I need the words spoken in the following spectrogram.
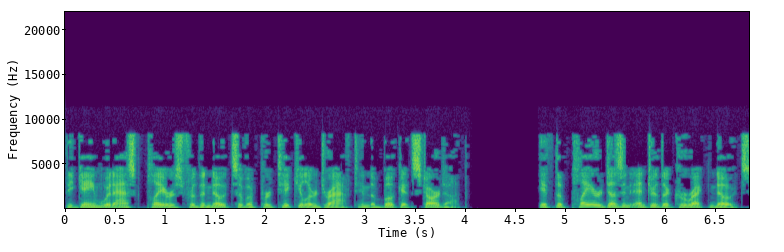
The game would ask players for the notes of a particular draft in the book at startup. If the player doesn't enter the correct notes,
